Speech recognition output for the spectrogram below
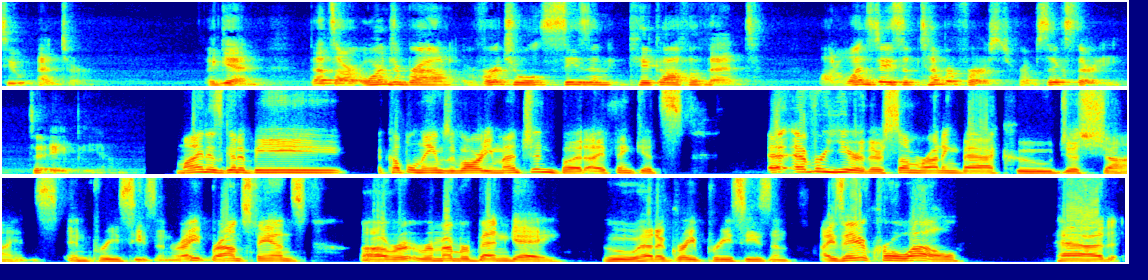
to enter. Again, that's our Orange and Brown virtual season kickoff event on Wednesday, September 1st from 6:30 to 8 p.m. Mine is going to be a couple names we've already mentioned, but I think it's every year there's some running back who just shines in preseason, right? Browns fans uh, re- remember Ben Gay who had a great preseason. Isaiah Crowell had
